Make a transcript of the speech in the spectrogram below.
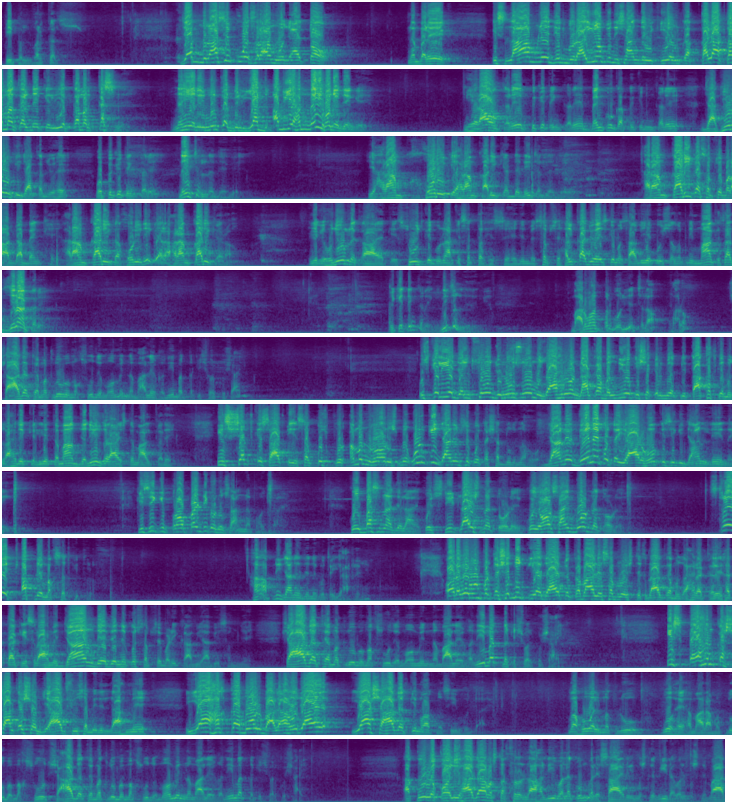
people workers جب مناسب قوت فراہم ہو جائے تو نمبر ایک، اسلام نے جن برائیوں کی نشاندہی کی ہے، ان کا قلع کما کرنے کے لیے کمر کس لے نہیں علی ملک بل اب یہ ہم نہیں ہونے دیں گے۔ گھیراؤ کرے پکٹنگ کرے بینکوں کا پکٹنگ کرے جاگیروں کی جا کر جو ہے وہ پکٹنگ کرے نہیں چلنے دیں گے۔ یہ حرام خوری کے حرام کاری کے اڈے نہیں چلنے دیں گے۔ حرام کاری کا سب سے بڑا اڈا بینک ہے۔ حرام کاری کا خوری نہیں کہہ رہا حرام کاری کہہ رہا ہوں۔ لیکن حضور نے کہا ہے کہ سود کے گناہ کے ستر حصے ہیں، جن میں سب سے ہلکا جو ہے اس کے مساوی ہے، کوئی شخص اپنی ماں کے ساتھ زنا کرے۔ کریں گے، نہیں چلنے دیں گے۔ مارو ہم پر بولیے چلاؤ، مارو۔ شہادت ہے مطلوب و مقصود مومن نہ غنیمت نہ کشور کشائی اس کے لیے جلسوں، جلوسوں، مظاہروں ناکہ بندیوں کی شکل میں اپنی طاقت کے مظاہرے کے لیے تمام جدید ذرائع استعمال کریں۔ اس شرط کے ساتھ کہ یہ سب کچھ پرامن ہو اور اس میں ان کی جانب سے کوئی تشدد نہ ہو۔ جانے دینے کو تیار ہو، کسی کی جان لے نہیں۔ کسی کی پراپرٹی کو نقصان نہ پہنچائے۔ کوئی بس نہ جلائے، کوئی اسٹریٹ لائٹس نہ توڑے، کوئی اور سائن بورڈ نہ توڑے۔ اسٹریٹ اپنے مقصد کی طرف۔ ہاں اپنی جانے دینے کو تیار رہیں۔ اور اگر ان پر تشدد کیا جائے تو کمال صبر و استقلال کا مظاہرہ کریں، حتیٰ کہ اس راہ میں جان دے دینے کو سب سے بڑی کامیابی سمجھیں۔ شہادت ہے مطلوب، مقصود مومن، نہ مال غنیمت، نہ کشور کشائی۔ اس پہم کا شاکش اور جہاد فی سبیل اللہ میں یا حق کا بول بالا ہو جائے، یا شہادت کی موت نصیب ہو جائے۔ وہ المطلوب، وہ ہے ہمارا مطلوب مقصود، شہادت ہے مطلوب مقصود مومن، نہ مال غنیمت، نہ کشور کشائی۔ اقول قولی حاضہ وستغفر اللہ علی ولکم ولسائر المسلمین والمسلمات.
